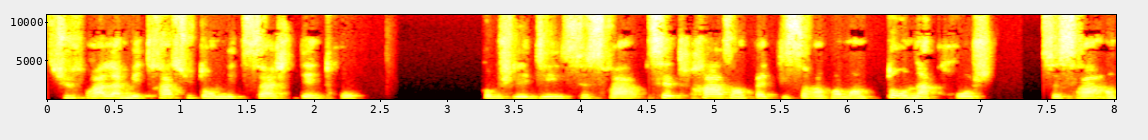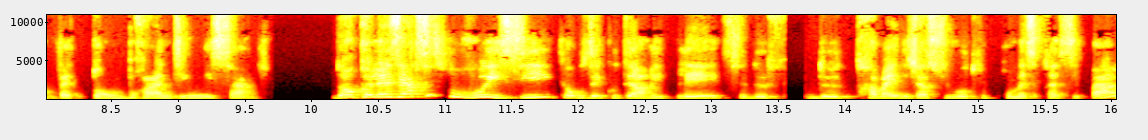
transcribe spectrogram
tu la mettras sur ton message d'intro. Comme je l'ai dit, ce sera cette phrase, en fait, qui sera vraiment ton accroche ce sera en fait ton branding message. Donc, l'exercice pour vous ici, quand vous écoutez un replay, c'est de, de travailler déjà sur votre promesse principale.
